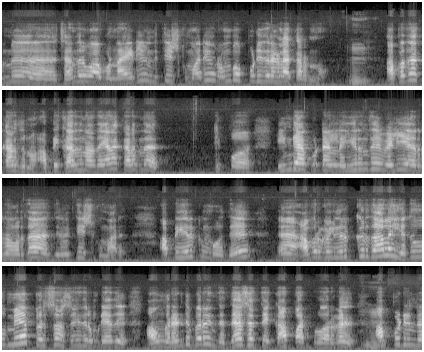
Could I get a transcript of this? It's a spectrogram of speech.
ஒண்ணு சந்திரபாபு நாயுடியும் நிதிஷ்குமாரையும் ரொம்ப புனிதர்களா கருதணும். ம், அப்பதான் கருதணும். அப்படி கருதுனாதான் ஏன்னா கடந்த இப்போ இந்தியா கூட்டணியில இருந்து வெளியேறினவர் தான் நிதிஷ்குமார். அப்படி இருக்கும்போது அவர்கள் இருக்கிறதால எதுவுமே பெருசா செய்திட முடியாது. அவங்க ரெண்டு பேரும் இந்த தேசத்தை காப்பாற்றுவார்கள். அப்படின்ற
